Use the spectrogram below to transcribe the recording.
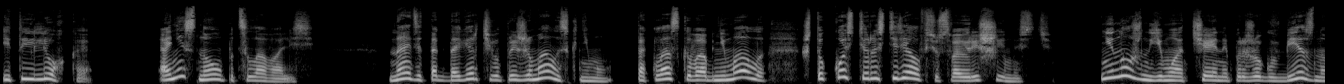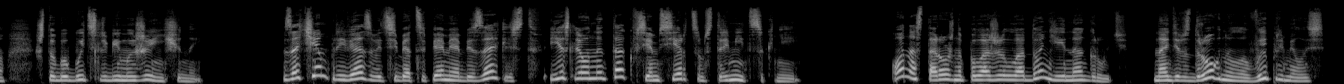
и ты легкая». Они снова поцеловались. Надя так доверчиво прижималась к нему, так ласково обнимала, что Костя растерял всю свою решимость. Не нужен ему отчаянный прыжок в бездну, чтобы быть с любимой женщиной. Зачем привязывать себя цепями обязательств, если он и так всем сердцем стремится к ней? Он осторожно положил ладонь ей на грудь. Надя вздрогнула, выпрямилась,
